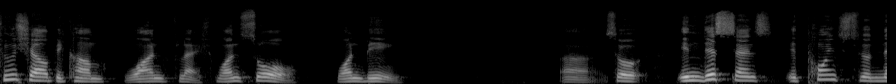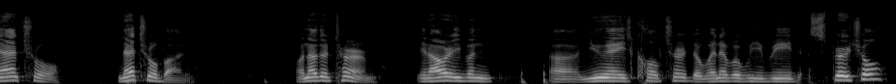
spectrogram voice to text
two shall become one flesh, one soul, one being. Uh, so, in this sense, it points to the natural, natural body. Another term in our even uh, New Age culture, that whenever we read spiritual,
